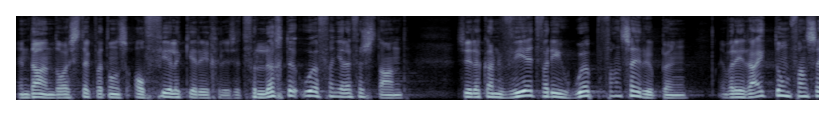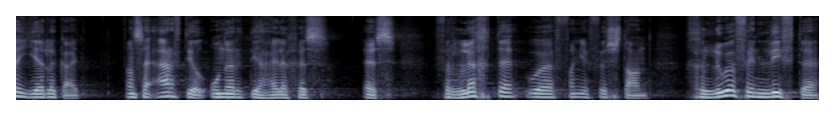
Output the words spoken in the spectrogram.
En dan daai stuk wat ons al vele kere gelees het, verligte oë van julle verstand sodat julle kan weet wat die hoop van sy roeping en wat die rykdom van sy heerlikheid van sy erfdeel onder die heiliges is. Verligte oë van jou verstand, geloof en liefde,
